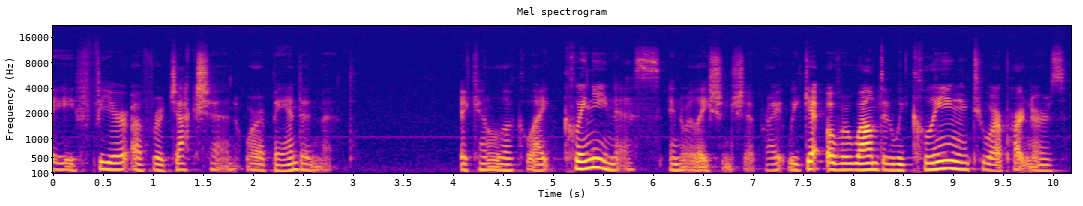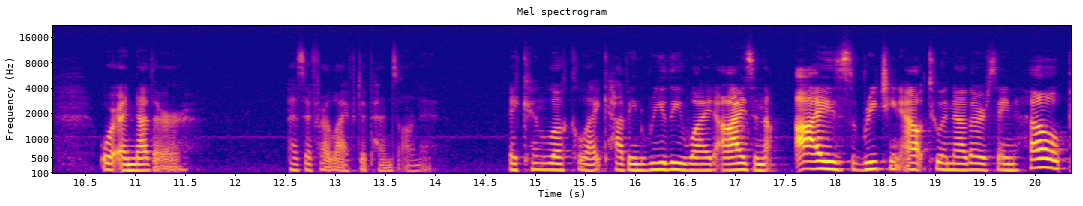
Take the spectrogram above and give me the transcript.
a fear of rejection or abandonment. It can look like clinginess in relationship, right? We get overwhelmed and we cling to our partners or another as if our life depends on it. It can look like having really wide eyes and the eyes reaching out to another saying, Help.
